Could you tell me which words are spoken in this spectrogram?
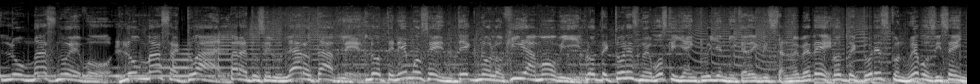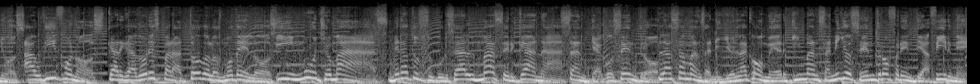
Lo más nuevo, lo más actual para tu celular o tablet. Lo tenemos en Tecnología Móvil. Protectores nuevos que ya incluyen mica de cristal 9D. Protectores con nuevos diseños, audífonos, cargadores para todos los modelos y mucho más. Ven a tu sucursal más cercana. Santiago Centro, Plaza Manzanillo en la Comer y Manzanillo Centro frente a Firme.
